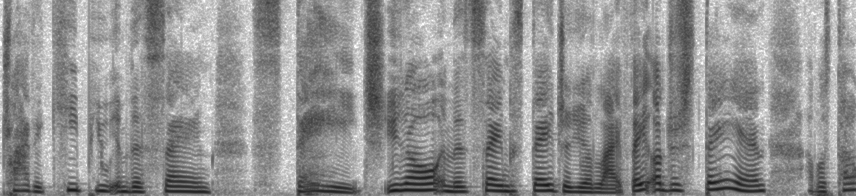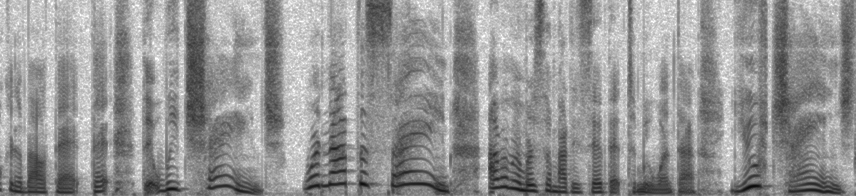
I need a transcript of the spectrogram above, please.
try to keep you in the same stage, you know, in the same stage of your life. They understand, I was talking about that, that that we change. We're not the same. I remember somebody said that to me one time. You've changed.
